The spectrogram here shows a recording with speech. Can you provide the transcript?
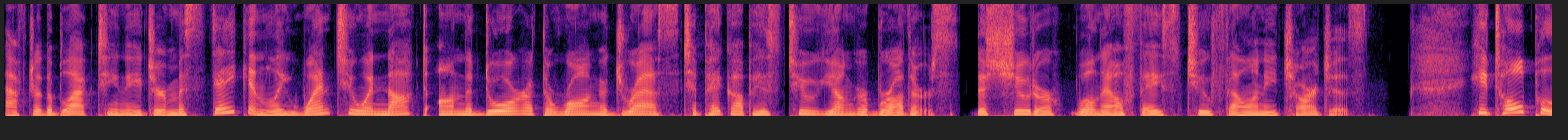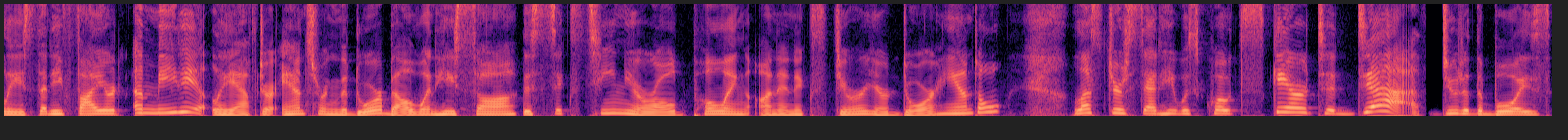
after the black teenager mistakenly went to and knocked on the door at the wrong address to pick up his two younger brothers. The shooter will now face two felony charges. He told police that he fired immediately after answering the doorbell when he saw the 16 year old pulling on an exterior door handle. Lester said he was, quote, scared to death due to the boy's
